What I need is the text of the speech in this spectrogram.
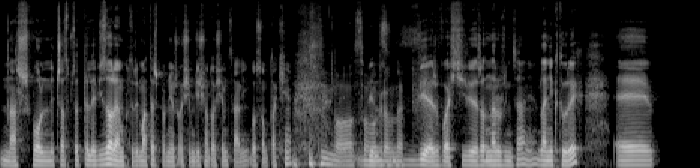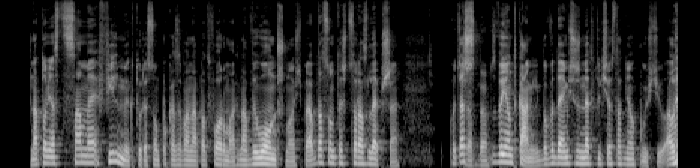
nasz wolny czas przed telewizorem, który ma też pewnie już 88 cali, bo są takie. No, są Więc ogromne. wiesz, właściwie żadna różnica, nie? Dla niektórych. E, Natomiast same filmy, które są pokazywane na platformach na wyłączność, prawda, są też coraz lepsze. Chociaż Prawda. z wyjątkami, bo wydaje mi się, że Netflix się ostatnio opuścił, ale,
